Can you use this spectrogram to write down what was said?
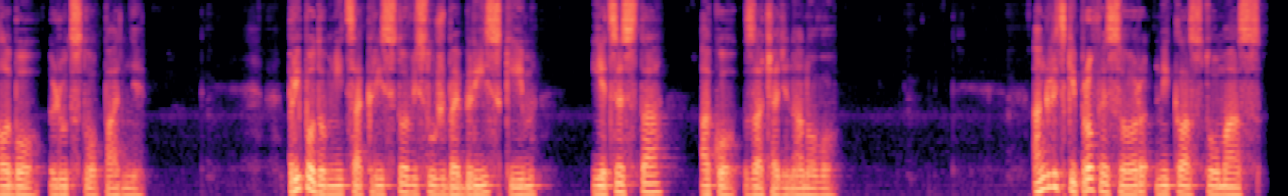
alebo ľudstvo padne. Pripodobniť sa Kristovi službe blízkym je cesta, ako začať na novo. Anglický profesor Niklas Thomas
